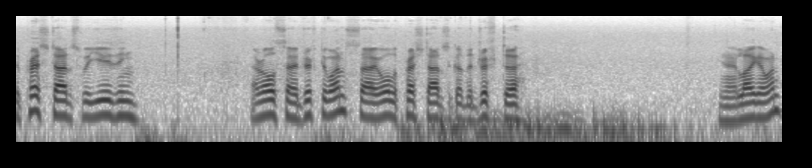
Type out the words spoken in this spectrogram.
The press studs we're using are also Drifta ones so all the press studs have got the Drifta you know logo one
